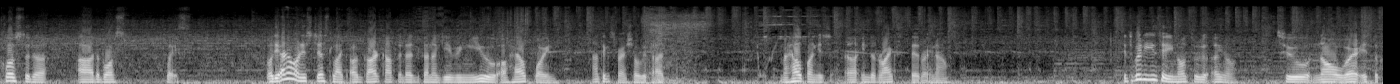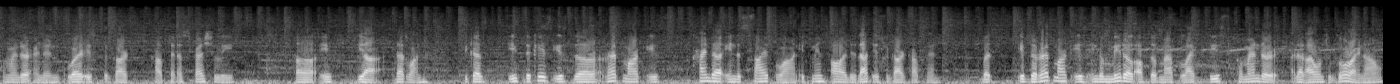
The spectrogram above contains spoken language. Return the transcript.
close to the uh the boss place. Well, the other one is just like a guard captain that's gonna giving you a health point. Nothing special with that. My health point is uh, in the right state right now. It's really easy, you know, to uh, you know to know where is the commander and then where is the guard captain, especially uh if yeah that one. Because if the case is the red mark is kinda in the side one, it means oh that is the guard captain. But if the red mark is in the middle of the map, like this commander that I want to go right now,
